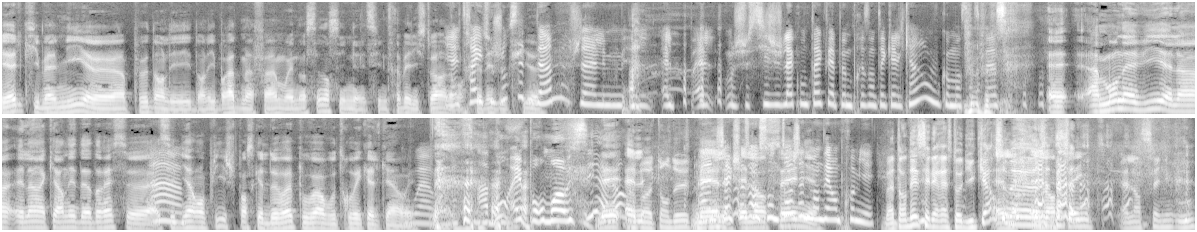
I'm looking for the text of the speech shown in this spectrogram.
elle qui m'a mis euh, un peu dans les, dans les bras de ma femme. Ouais, non, c'est une, une très belle histoire. Et elle travaille toujours cette euh... dame? Je, elle, elle, elle, je, Si je la contacte, elle peut me présenter quelqu'un ou comment ça se passe? Eh, À mon avis, elle a, elle a un carnet d'adresses euh, Ah. assez bien rempli. Je pense qu'elle devrait pouvoir vous trouver quelqu'un. Oui. Waouh. Ah bon? Et pour moi aussi Mais alors? elle, Bah, attendez, mais Ah, elle- chaque chose en son temps, j'ai demandé en premier. Bah attendez, c'est les restos du cœur enseigne, elle enseigne où?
